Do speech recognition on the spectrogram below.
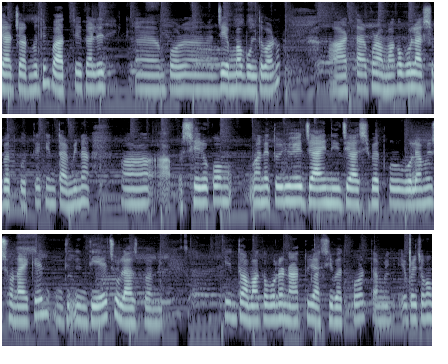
যার জন্মদিন বড় জেম্মা বলতে পারো। আর তারপর আমাকে বলে আশীর্বাদ করতে, কিন্তু আমি না সেরকম মানে তৈরি হয়ে যাইনি যে আশীর্বাদ করব বলে আমি সোনাইকে দিয়ে চলে আসব আমি। কিন্তু আমাকে বলে না, তুই আশীর্বাদ কর। তা আমি এবার যখন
